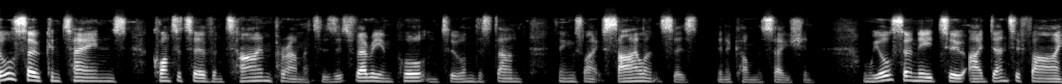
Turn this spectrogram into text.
also contains quantitative and time parameters. It's very important to understand things like silences in a conversation. And we also need to identify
